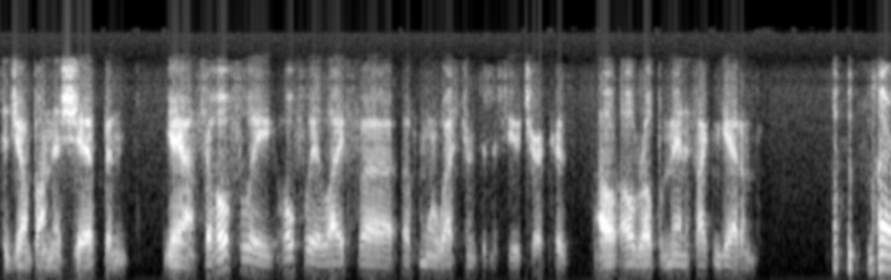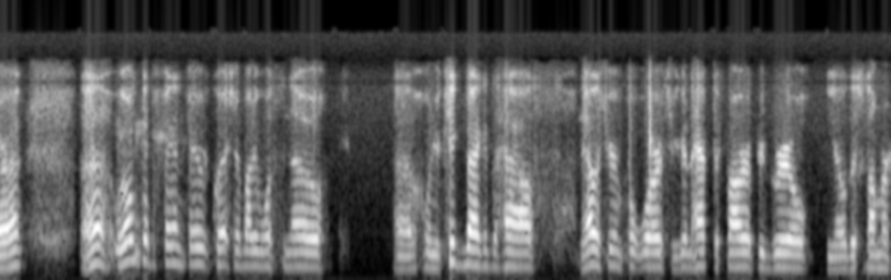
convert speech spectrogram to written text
to jump on this ship and yeah so hopefully hopefully a life uh of more westerns in the future because i'll i'll rope them in if i can get them All right. Uh, we always get the fan favorite question. Everybody wants to know uh, when you're kicked back at the house, now that you're in Fort Worth, you're going to have to fire up your grill, you know, this summer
